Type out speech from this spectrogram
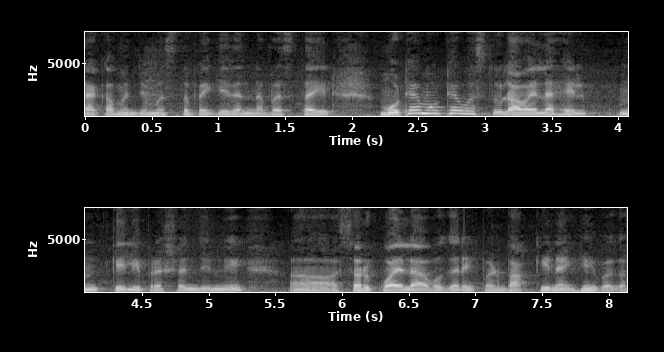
टाका म्हणजे मस्तपैकी त्यांना बसता येईल. मोठ्या मोठ्या वस्तू लावायला हेल्प केली प्रशांतजींनी. सरकवायला वगैरे पण बाकी नाही. हे बघा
